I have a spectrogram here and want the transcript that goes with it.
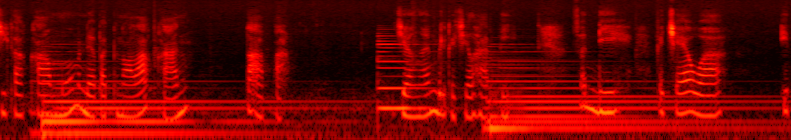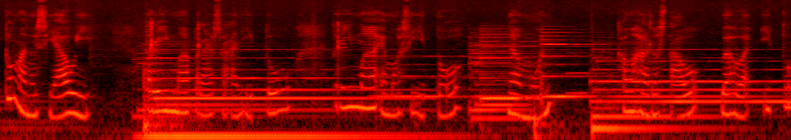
Jika kamu mendapat penolakan, tak apa. Jangan berkecil hati. Sedih, kecewa, itu manusiawi terima perasaan itu, terima emosi itu. Namun, kamu harus tahu bahwa itu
